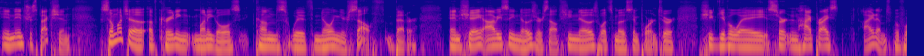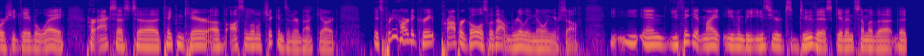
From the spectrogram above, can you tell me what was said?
in introspection. So much of, of creating money goals comes with knowing yourself better. And Shay obviously knows herself. She knows what's most important to her. She'd give away certain high priced items before she gave away her access to taking care of awesome little chickens in her backyard. It's pretty hard to create proper goals without really knowing yourself. And you think it might even be easier to do this given some of the, the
